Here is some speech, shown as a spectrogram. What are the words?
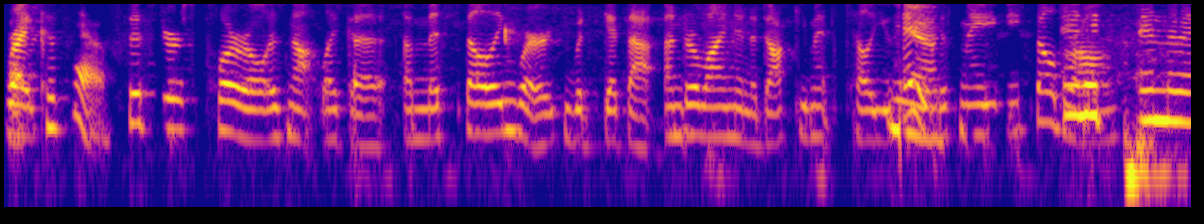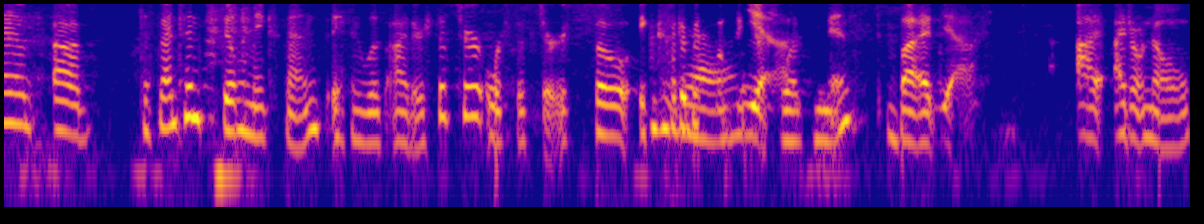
Right, because Yeah. sisters plural is not like a, a misspelling where you would get that underline in a document to tell you, hey, Yeah. this may be spelled and wrong. it and the uh the sentence still makes sense if it was either sister or sisters. So it could have Yeah. been something Yeah. that was missed, but yeah. I I don't know.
